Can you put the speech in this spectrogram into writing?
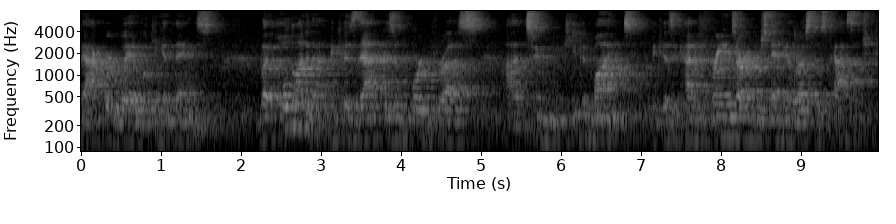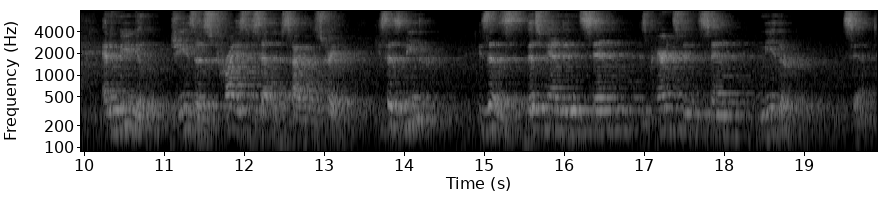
backward way of looking at things. But hold on to that, because that is important for us uh, to keep in mind, because it kind of frames our understanding of the rest of this passage. And immediately, Jesus tries to set the disciples straight. He says, neither. He says, this man didn't sin, his parents didn't sin, neither sinned.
